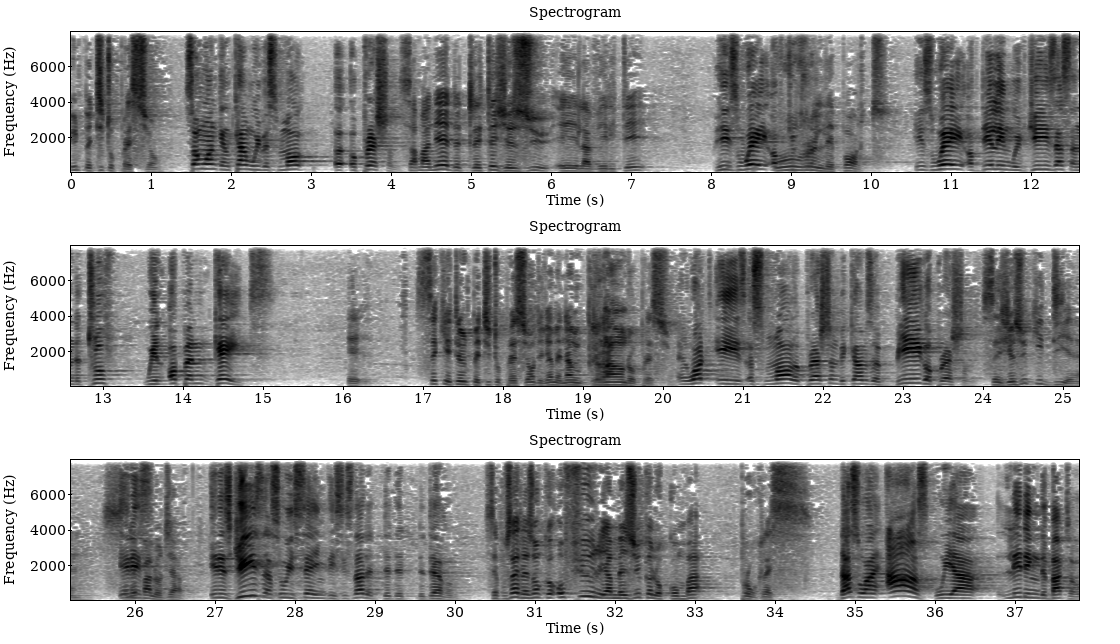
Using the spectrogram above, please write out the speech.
une petite oppression. Someone can come with a small uh, oppression. Sa manière de traiter Jésus et la vérité His way of ouvre les portes. his way of dealing with Jesus and the truth will open gates. Et ce qui était une petite oppression devient maintenant une grande oppression. And what is a small oppression becomes a big oppression. C'est Jésus qui dit, hein, ce It n'est is- pas le diable. It is Jesus who is saying this, it's not the, the, the, the devil. C'est pour cette raison qu'au fur et à mesure que le combat progresse, That's why, as we are leading the battle,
